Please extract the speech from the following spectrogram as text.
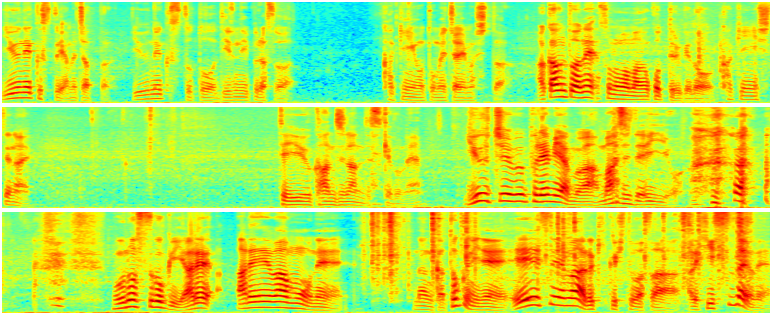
U-NEXT やめちゃった。 U-NEXT と Disney+ は課金を止めちゃいました。アカウントはねそのまま残ってるけど課金してない。っていう感じなんですけどね。YouTube プレミアムはマジでいいよ。ものすごくいい。あれあれはもうねなんか特にね ASMR 聞く人はさあれ必須だよね。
